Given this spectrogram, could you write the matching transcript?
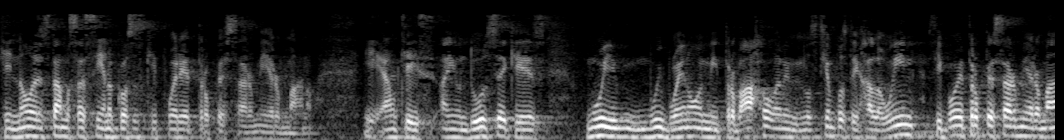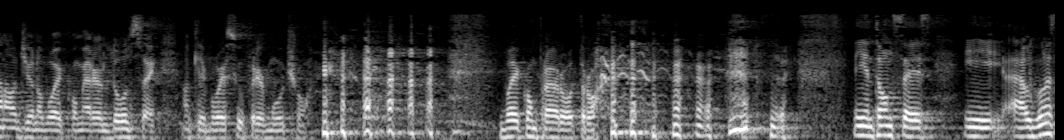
que no estamos haciendo cosas que puede tropezar mi hermano. Y aunque hay un dulce que es muy, muy bueno en mi trabajo, en los tiempos de Halloween, si voy a tropezar mi hermano, yo no voy a comer el dulce, aunque voy a sufrir mucho. voy a comprar otro. y entonces, y algunas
